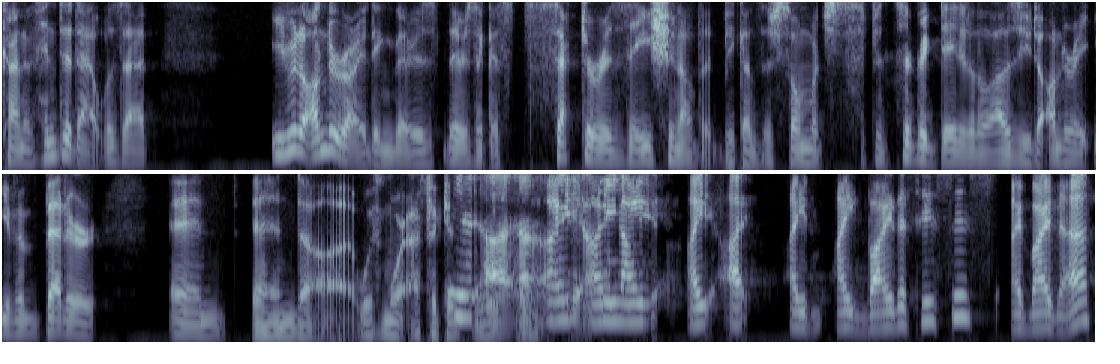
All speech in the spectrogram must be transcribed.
kind of hinted at was that even underwriting there's there's like a sectorization of it because there's so much specific data that allows you to underwrite even better and and uh, with more efficacy. Yeah, I, I, I, I, I I, I buy the thesis. I buy that.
